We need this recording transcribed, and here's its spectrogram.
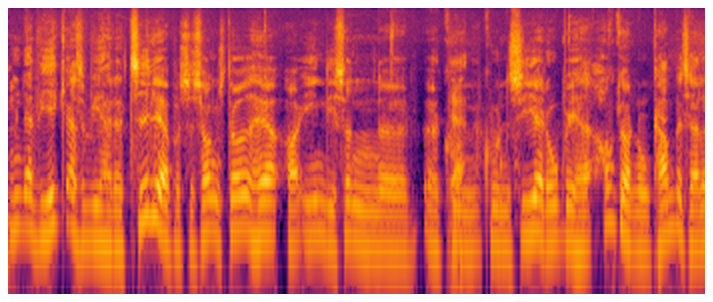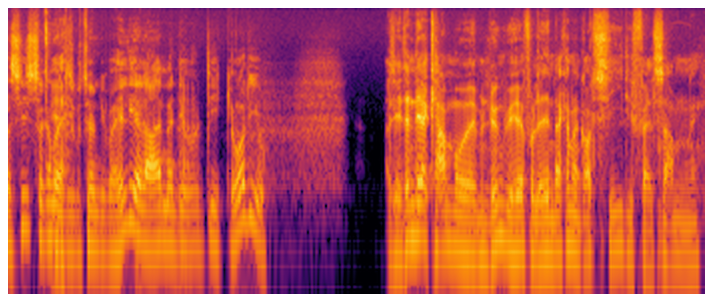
Uh, Men er vi ikke, altså vi har da tidligere på sæsonen stået her og egentlig sådan øh, øh, kunne, ja. kunne sige, at OB havde afgjort nogle kampe til allersidst, så kan man Ja. diskutere, om de var heldige eller ej, men det, var- de gjorde de jo altså i den der kamp mod Lyngby her forleden, der kan man godt sige, at de faldt sammen. Ikke?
